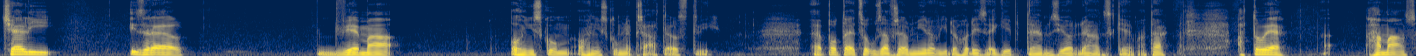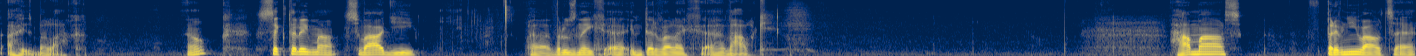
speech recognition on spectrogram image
Čelí Izrael dvěma ohniskům, ohniskům nepřátelství. Eh, poté, co uzavřel mírový dohody s Egyptem, s Jordánskem a tak. A to je Hamas a Hezbalách. Jo? Se kterými svádí eh, v různých intervalech války. Hamas v první válce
